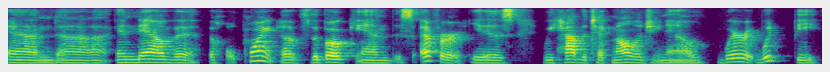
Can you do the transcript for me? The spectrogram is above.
And uh, and now the the whole point of the book and this effort is we have the technology now where it would be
